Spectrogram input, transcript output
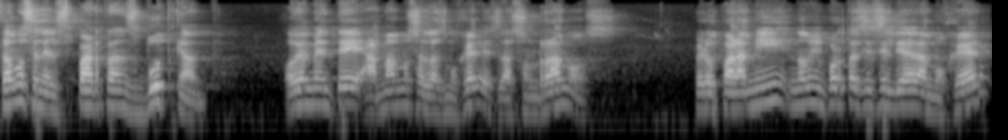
Estamos en el Spartans Bootcamp. Obviamente amamos a las mujeres, las honramos. Pero para mí no me importa si es el Día de la Mujer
